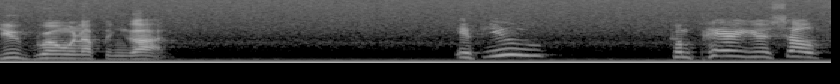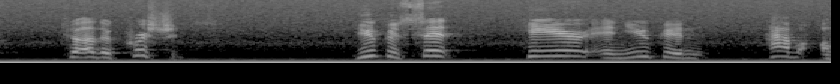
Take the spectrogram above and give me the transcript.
you growing up in God if you compare yourself to other Christians you could sit here and you could have a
